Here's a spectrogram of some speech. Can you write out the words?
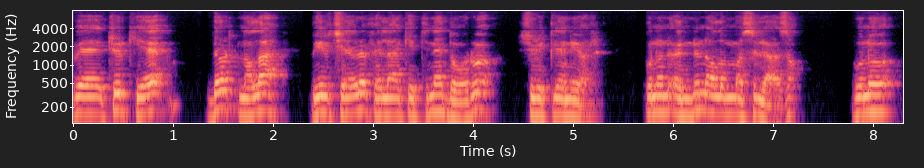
ve Türkiye dört nala bir çevre felaketine doğru sürükleniyor. Bunun önünün alınması lazım. Bunu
